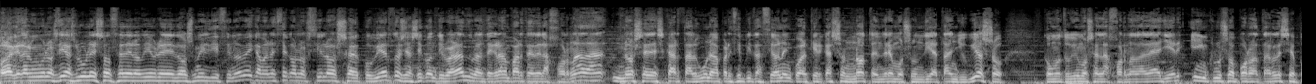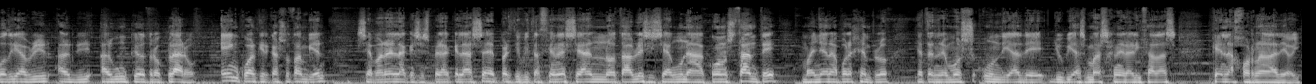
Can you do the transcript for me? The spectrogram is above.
Hola, ¿qué tal? Muy buenos días. Lunes 11 de noviembre de 2019, que amanece con los cielos eh, cubiertos y así continuarán durante gran parte de la jornada. No se descarta alguna precipitación. En cualquier caso, no tendremos un día tan lluvioso como tuvimos en la jornada de ayer. Incluso por la tarde se podría abrir algún que otro claro. En cualquier caso, también semana en la que se espera que las eh, precipitaciones sean notables y sean una constante. Mañana, por ejemplo, ya tendremos un día de lluvias más generalizadas que en la jornada de hoy.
